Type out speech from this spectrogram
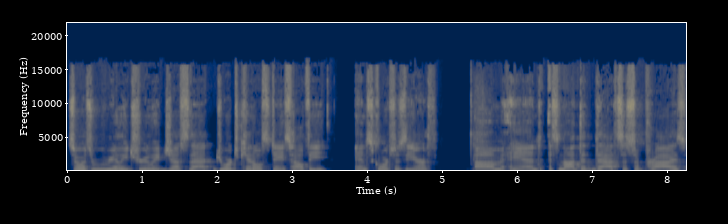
So it's really, truly just that George Kittle stays healthy and scorches the earth. Um, and it's not that that's a surprise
